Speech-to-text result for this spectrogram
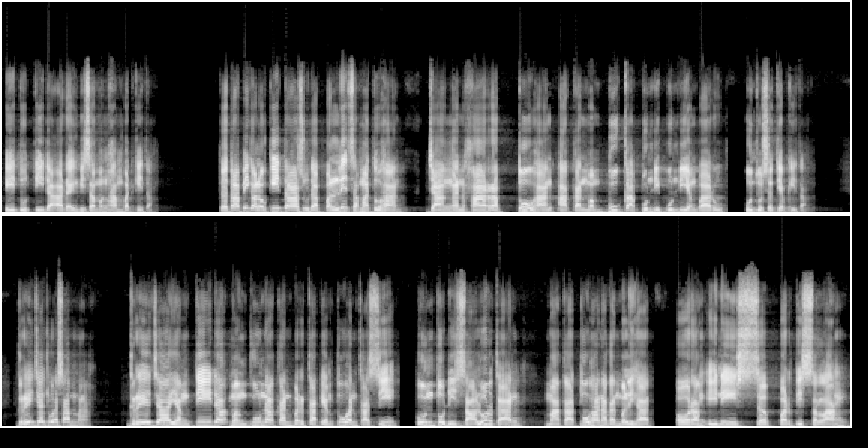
itu tidak ada yang bisa menghambat kita. Tetapi kalau kita sudah pelit sama Tuhan, jangan harap Tuhan akan membuka pundi-pundi yang baru untuk setiap kita. Gereja juga sama. Gereja yang tidak menggunakan berkat yang Tuhan kasih untuk disalurkan, maka Tuhan akan melihat orang ini seperti selang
